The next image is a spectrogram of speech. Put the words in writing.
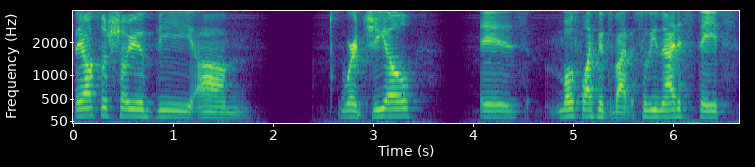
They also show you the um, where geo is most likely to buy this. So the United States,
